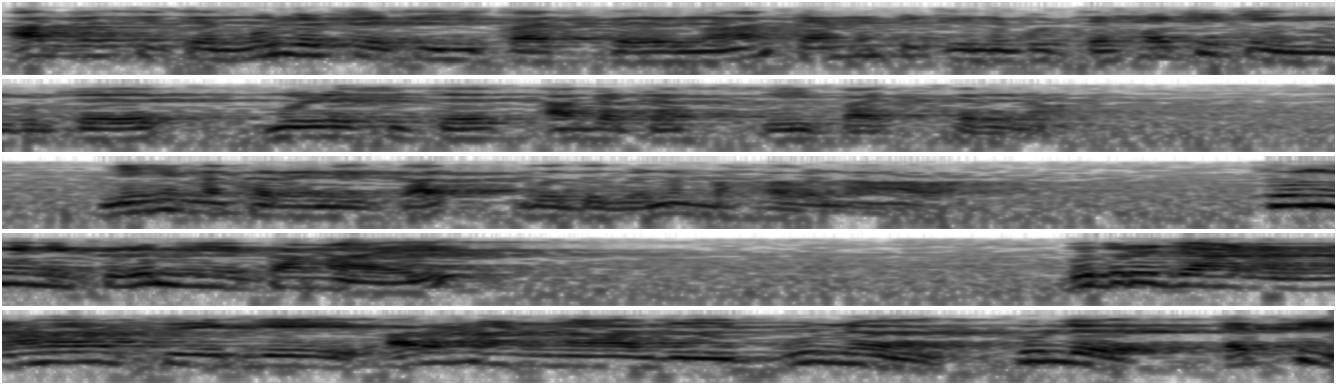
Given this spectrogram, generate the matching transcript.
අගසිත මුලට සිහිපත් කරනවා. කැමති කෙනෙකුට හැකි කෙනෙකුට මුල සිට අගට සිහිපත් කරනවා. මෙහෙම කරන එකත් බුදුගුණ භාවනාවක්. තුන්වෙනි ක්‍රමය තමයි බුදුරජාණන් වහන්සේගේ අරහන් ආදී ගුණ තුල ඇති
